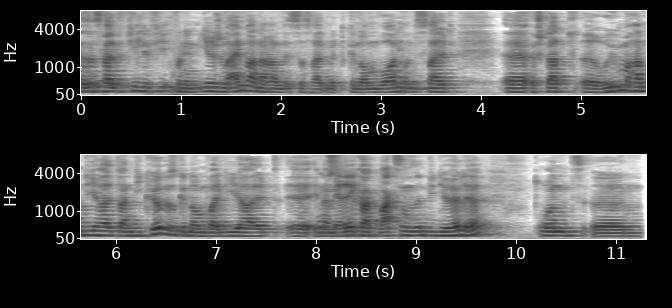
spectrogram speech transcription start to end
also es ist halt viele, viel- von den irischen Einwanderern ist das halt mitgenommen worden und es ist halt äh, statt äh, Rüben haben die halt dann die Kürbisse genommen, weil die halt in Amerika gewachsen sind wie die Hölle und ähm,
